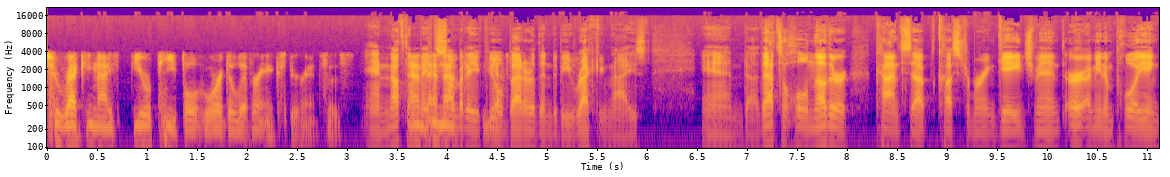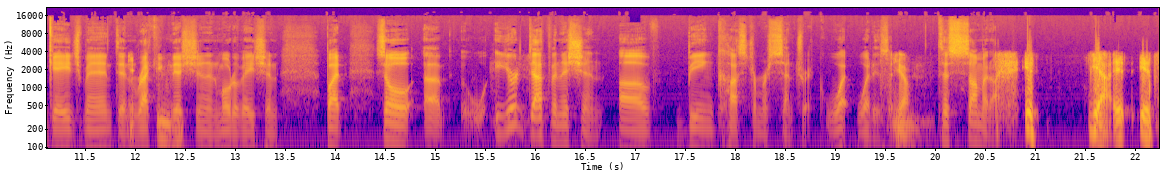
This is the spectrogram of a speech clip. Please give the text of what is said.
to recognize your people who are delivering experiences. And nothing and, makes and somebody feel yeah. better than to be recognized and uh, that's a whole nother concept customer engagement or i mean employee engagement and mm-hmm. recognition and motivation but so uh, your definition of being customer centric what what is it yeah. to sum it up it yeah it, it's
